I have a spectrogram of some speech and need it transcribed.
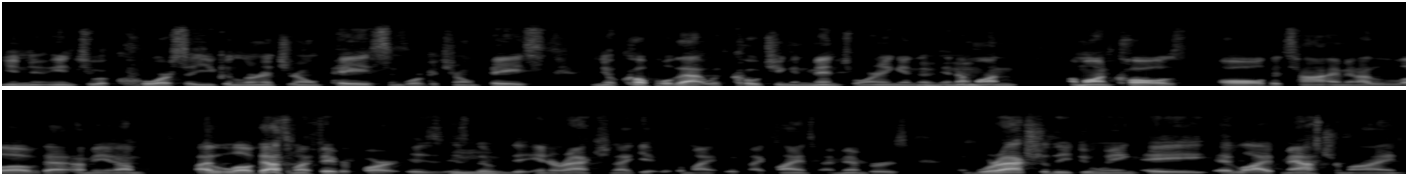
you know into a course that you can learn at your own pace and work at your own pace. You know, couple that with coaching and mentoring, and mm-hmm. and I'm on I'm on calls all the time, and I love that. I mean, I'm I love that's my favorite part is is mm. the, the interaction I get with my with my clients, my members. And we're actually doing a, a live mastermind.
